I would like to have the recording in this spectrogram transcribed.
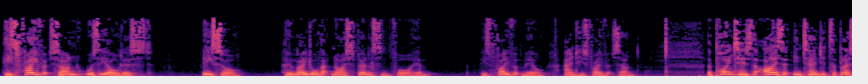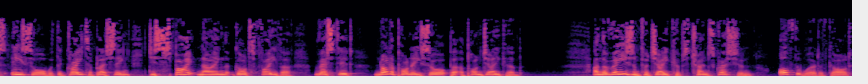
His favourite son was the oldest, Esau, who made all that nice venison for him, his favourite meal and his favourite son. The point is that Isaac intended to bless Esau with the greater blessing despite knowing that God's favour rested not upon Esau but upon Jacob. And the reason for Jacob's transgression of the word of God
